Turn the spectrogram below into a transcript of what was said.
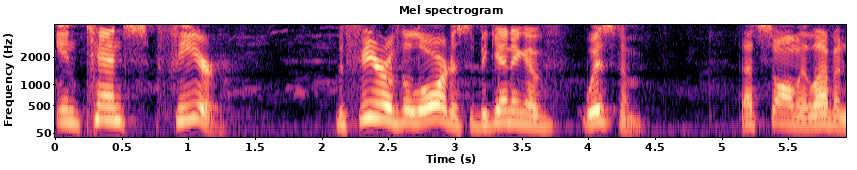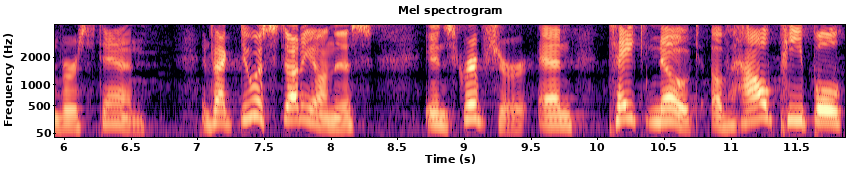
intense fear. The fear of the Lord is the beginning of wisdom. That's Psalm 11, verse 10. In fact, do a study on this in Scripture and take note of how people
